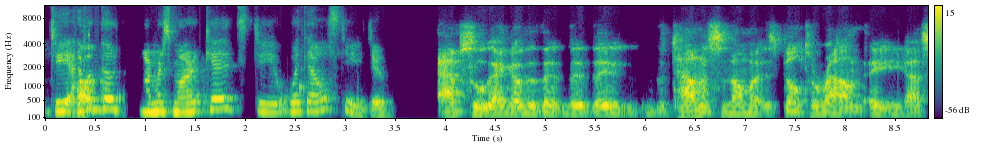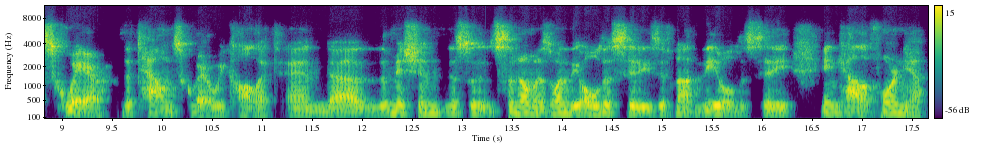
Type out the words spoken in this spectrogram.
Do you ever go to farmers markets? Do you? What else do you do? Absolutely, I go. The the the the, town of Sonoma is built around a, a, square, the town square we call it, and uh, the mission. This is, Sonoma is one of the oldest cities, if not the oldest city in California.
